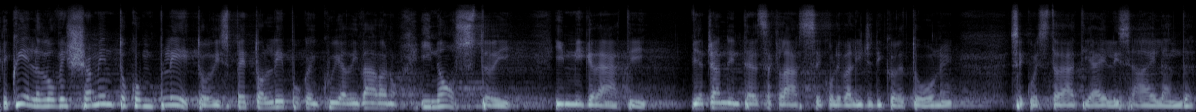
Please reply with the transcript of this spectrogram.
E qui è il rovesciamento completo rispetto all'epoca in cui arrivavano i nostri immigrati, viaggiando in terza classe con le valigie di cartone, sequestrati a Ellis Island,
